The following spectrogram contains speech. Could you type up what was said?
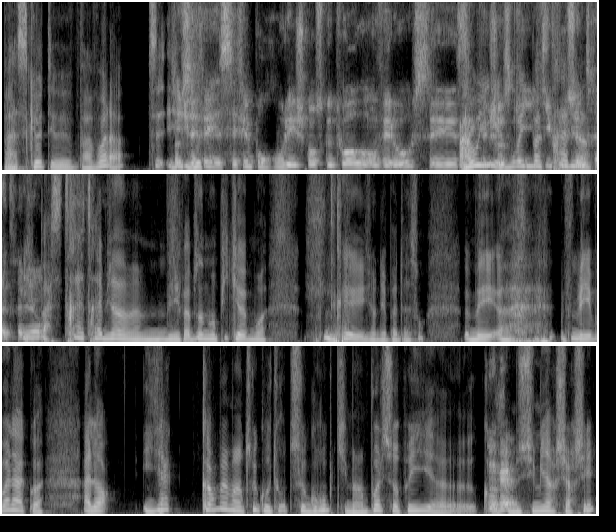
parce que, enfin voilà. C'est fait, fait, pour rouler. Je pense que toi, en vélo, c'est ah oui, quelque chose qui, qui fonctionne très, très, bien. Il passe très très bien. J'ai pas besoin de mon pick-up, moi. J'en ai pas de façon. Mais, euh, mais voilà, quoi. Alors, il y a quand même un truc autour de ce groupe qui m'a un poil surpris euh, quand je me suis mis à rechercher.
